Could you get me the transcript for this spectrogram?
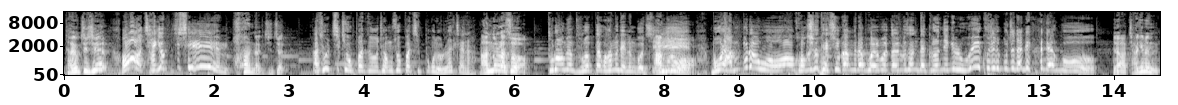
자격지심? 어, 자격지심. 아 나 진짜 아, 솔직히 오빠도 정수 오빠 집 보고 놀랐잖아. 안 놀랐어. 부러우면 부럽다고 하면 되는 거지. 안 부러워. 뭘 안 부러워. 거기서 대출 갚느라 벌벌 떨면서 산다. 그런 얘기를 왜 구질구질하게 하냐고. 야 자기는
